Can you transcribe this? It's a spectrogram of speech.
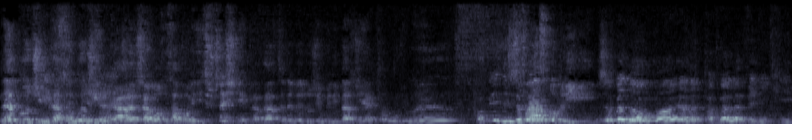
No godzinka to godzinka, ale trzeba było to zapowiedzieć wcześniej, prawda? Wtedy by ludzie byli bardziej, jak to mówimy, Powiedzieć, że, że będą omawiane tabele, wyniki.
